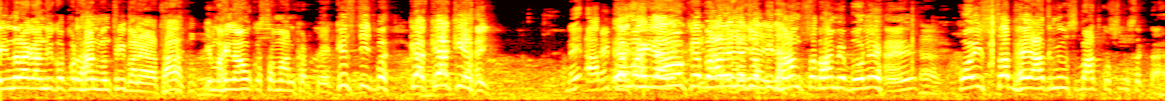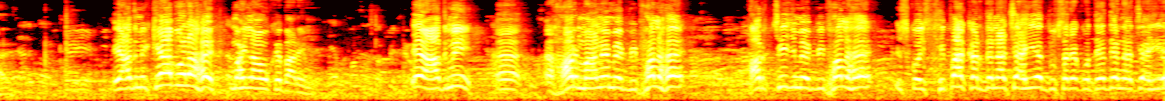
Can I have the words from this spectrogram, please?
इंदिरा गांधी को प्रधानमंत्री बनाया था ये महिलाओं को सम्मान करते हैं। किस चीज़ पर क्या क्या किया है? नहीं आप ये महिलाओं के बारे में जो विधानसभा में बोले हैं कोई सभ्य आदमी उस बात को सुन सकता है। ये आदमी क्या बोला है महिलाओं के बारे में? ये आदमी हर माने में विफल है हर चीज़ में विफल है इसको इस्तीफा कर देना चाहिए दूसरे को दे देना चाहिए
